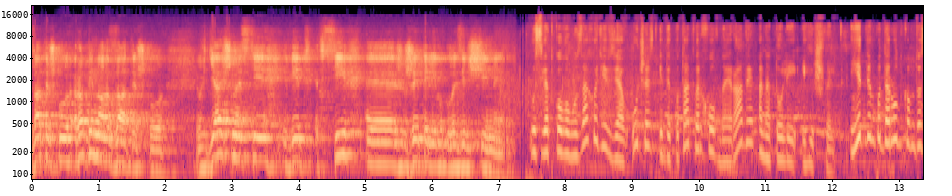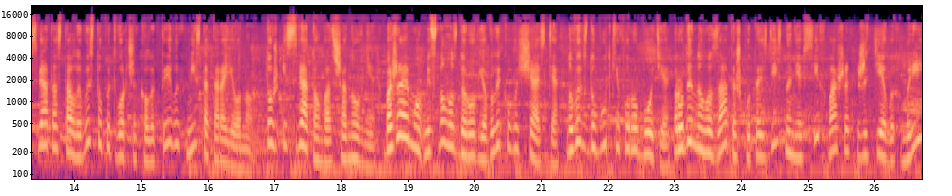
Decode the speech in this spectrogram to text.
затишку, родинного затишку, вдячності від всіх е, жителів Лозівщини. У святковому заході взяв участь і депутат Верховної Ради Анатолій Гіршфельд. Гідним подарунком до свята стали виступи творчих колективів міста та району. Тож із святом вас, шановні, бажаємо міцного здоров'я, великого щастя, нових здобутків у роботі, родинного затишку та здійснення всіх ваших життєвих мрій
